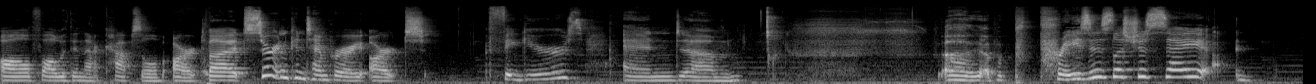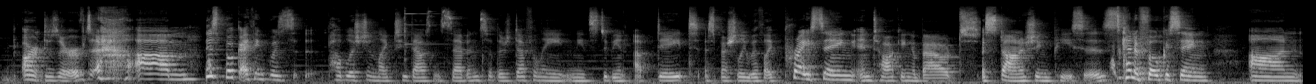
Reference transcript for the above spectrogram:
all fall within that capsule of art. But certain contemporary art figures and um, uh, praises, let's just say, aren't deserved. um, this book, I think, was published in like 2007, so there's definitely needs to be an update, especially with like pricing and talking about astonishing pieces. It's kind of focusing on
